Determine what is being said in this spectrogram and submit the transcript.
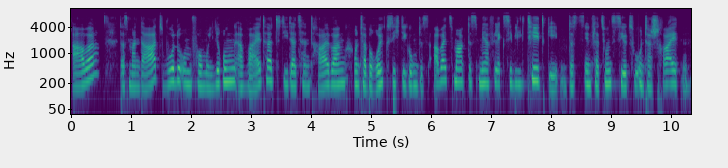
Aber das Mandat wurde um Formulierungen erweitert, die der Zentralbank unter Berücksichtigung des Arbeitsmarktes mehr Flexibilität geben, das Inflationsziel zu unterschreiten.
